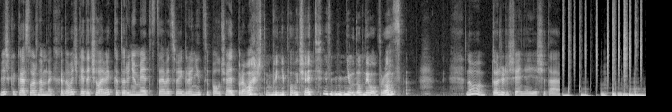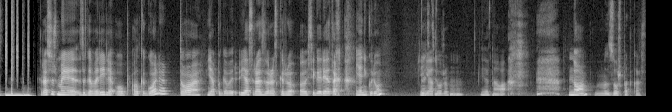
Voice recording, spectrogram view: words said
Видишь, какая сложная многоходовочка. Это человек, который не умеет отстаивать свои границы, получает права, чтобы не получать неудобный вопрос. Ну, тоже решение, я считаю. Раз уж мы заговорили об алкоголе, то я поговорю. Я сразу расскажу о сигаретах. Я не курю. И я тоже. Я знала. Но... ЗОЖ подкаст.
